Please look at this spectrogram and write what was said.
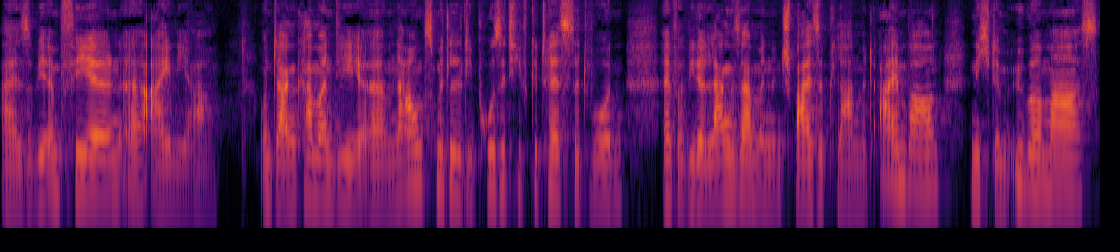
Also wir empfehlen äh, ein Jahr. Und dann kann man die äh, Nahrungsmittel, die positiv getestet wurden, einfach wieder langsam in den Speiseplan mit einbauen, nicht im Übermaß,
